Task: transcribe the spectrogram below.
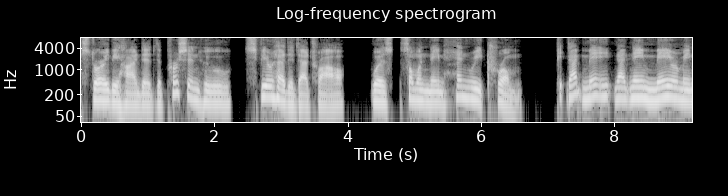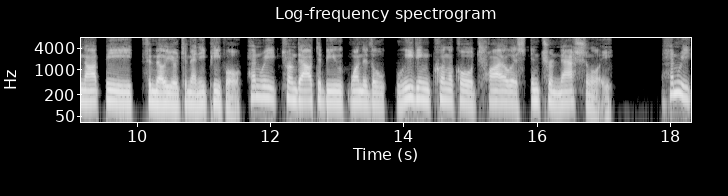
story behind it. The person who spearheaded that trial was someone named Henry Krum. That may, that name may or may not be familiar to many people. Henry turned out to be one of the leading clinical trialists internationally Henry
